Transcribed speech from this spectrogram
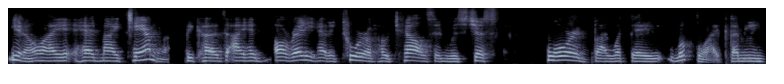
you know, I had my camera because I had already had a tour of hotels and was just floored by what they looked like. I mean,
